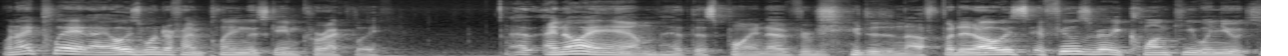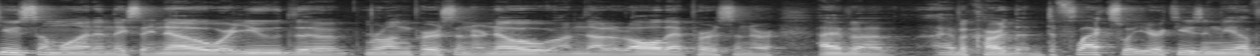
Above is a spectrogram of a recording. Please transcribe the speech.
When I play it, I always wonder if I'm playing this game correctly. I, know I am at this point. I've reviewed it enough, but it always it feels very clunky when you accuse someone and they say no, are you the wrong person, or no, I'm not at all that person, or I have a I have a card that deflects what you're accusing me of.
